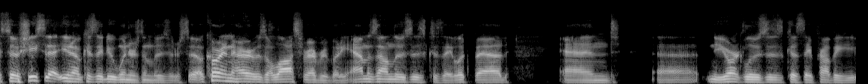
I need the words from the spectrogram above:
So she said, you know, because they do winners and losers. So according to her, it was a loss for everybody. Amazon loses because they look bad, and uh, New York loses because they probably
